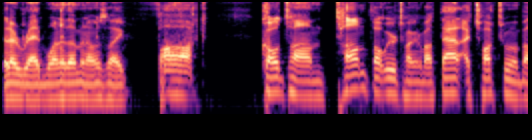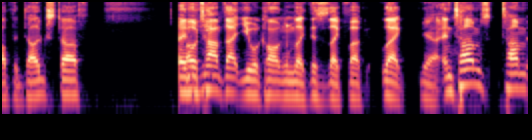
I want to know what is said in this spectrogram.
that I read one of them, and I was like, "Fuck." Called Tom. Tom thought we were talking about that. I talked to him about the Doug stuff. And oh, he- Tom thought you were calling him like this is like fuck like Yeah, and Tom's Tom,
